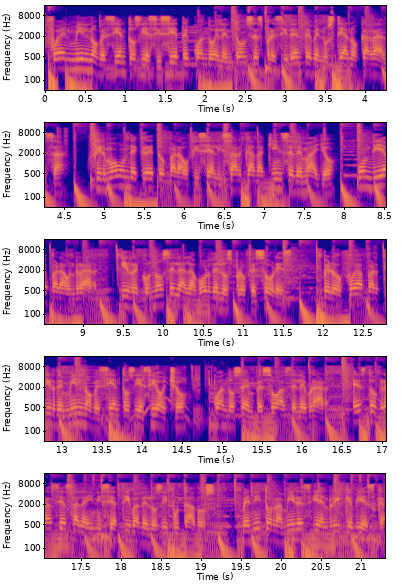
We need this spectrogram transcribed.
Fue en 1917 cuando el entonces presidente Venustiano Carranza firmó un decreto para oficializar cada 15 de mayo, un día para honrar y reconoce la labor de los profesores, pero fue a partir de 1918 cuando se empezó a celebrar, esto gracias a la iniciativa de los diputados Benito Ramírez y Enrique Viesca.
